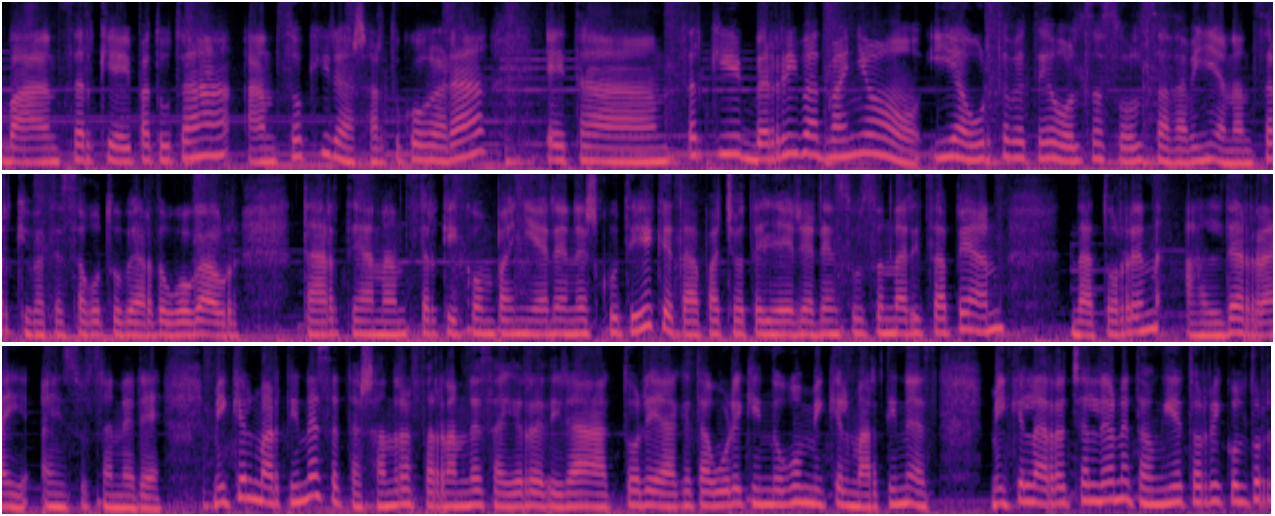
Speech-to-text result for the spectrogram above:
Ba, antzerki aipatuta, antzokira sartuko gara, eta antzerki berri bat baino, ia urte bete holtza zoltza da antzerki bat ezagutu behar dugu gaur. Ta artean antzerki konpainiaren eskutik eta patxotelereren zuzendaritzapean, datorren alderrai hain zuzen ere. Mikel Martinez eta Sandra Ferrandez agirre dira aktoreak eta gurekin dugu Mikel Martinez. Mikel Arratxaldeon eta ongi etorri kultur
